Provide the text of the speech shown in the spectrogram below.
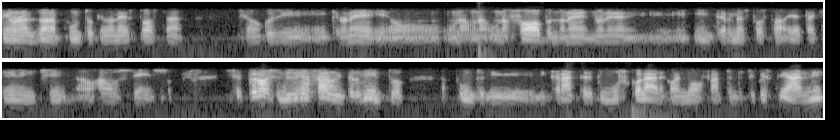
se in una zona appunto che non è esposta diciamo così, che non è una, una, una FOB, non è, non è interno esposto agli attacchi nemici, ha, ha, un senso. Se però se bisogna fare un intervento appunto di, di carattere più muscolare, come abbiamo fatto in tutti questi anni,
